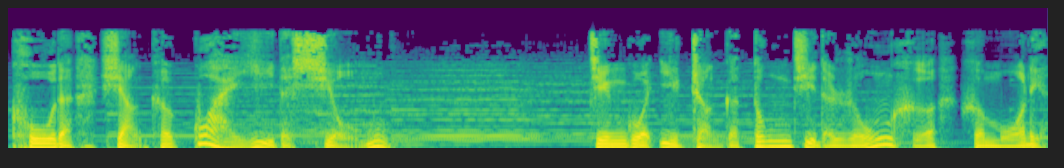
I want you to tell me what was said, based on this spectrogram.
哭得像棵怪异的朽木。经过一整个冬季的融合和磨练，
